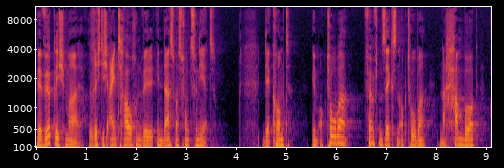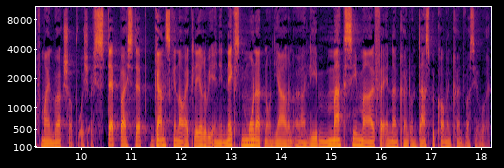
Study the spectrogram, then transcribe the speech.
Wer wirklich mal richtig eintauchen will in das, was funktioniert, der kommt im Oktober, 5. 6. Oktober nach Hamburg auf meinen Workshop, wo ich euch Step by Step ganz genau erkläre, wie ihr in den nächsten Monaten und Jahren euer Leben maximal verändern könnt und das bekommen könnt, was ihr wollt.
